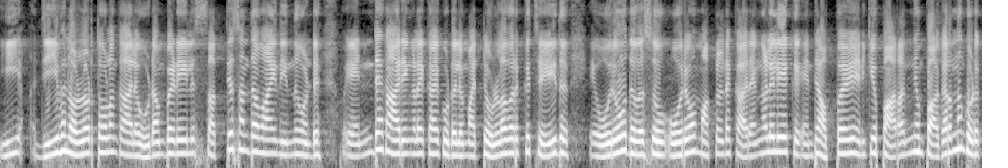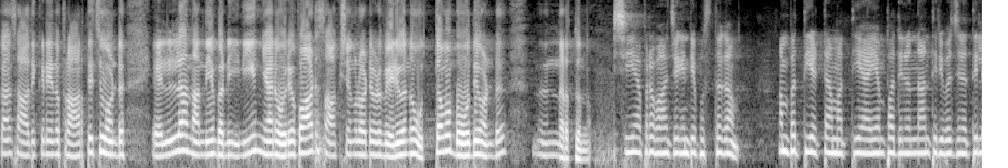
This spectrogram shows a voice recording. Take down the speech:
ഈ ജീവൻ ജീവനുള്ളിടത്തോളം കാലം ഉടമ്പടിയിൽ സത്യസന്ധമായി നിന്നുകൊണ്ട് എന്റെ കാര്യങ്ങളെക്കാൾ കൂടുതലും മറ്റുള്ളവർക്ക് ചെയ്ത് ഓരോ ദിവസവും ഓരോ മക്കളുടെ കരങ്ങളിലേക്ക് എന്റെ അപ്പയെ എനിക്ക് പറഞ്ഞും പകർന്നും കൊടുക്കാൻ സാധിക്കണേ എന്ന് പ്രാർത്ഥിച്ചുകൊണ്ട് എല്ലാ നന്ദിയും പറഞ്ഞ് ഇനിയും ഞാൻ ഒരുപാട് സാക്ഷ്യങ്ങളോട്ട് ഇവിടെ വരുമെന്ന് ഉത്തമ ബോധ്യമുണ്ട് നിർത്തുന്നു. ശിയ പ്രവാചകന്റെ പുസ്തകം അമ്പത്തിയെട്ടാം അധ്യായം പതിനൊന്നാം തിരുവചനത്തിൽ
